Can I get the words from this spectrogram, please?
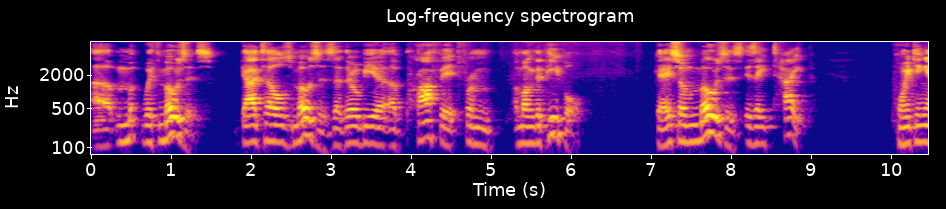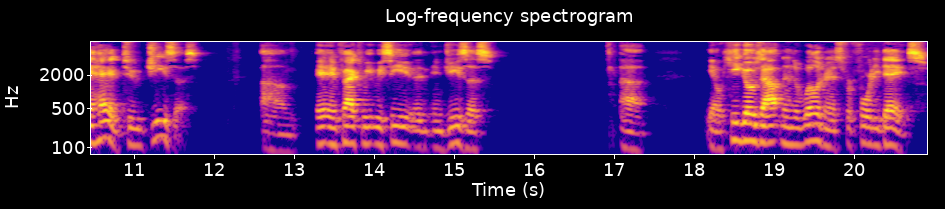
Uh, M- with Moses, God tells Moses that there will be a, a prophet from among the people. Okay, so Moses is a type pointing ahead to Jesus. Um, in, fact, we, we see in, in Jesus, uh, you know, he goes out in the wilderness for 40 days,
